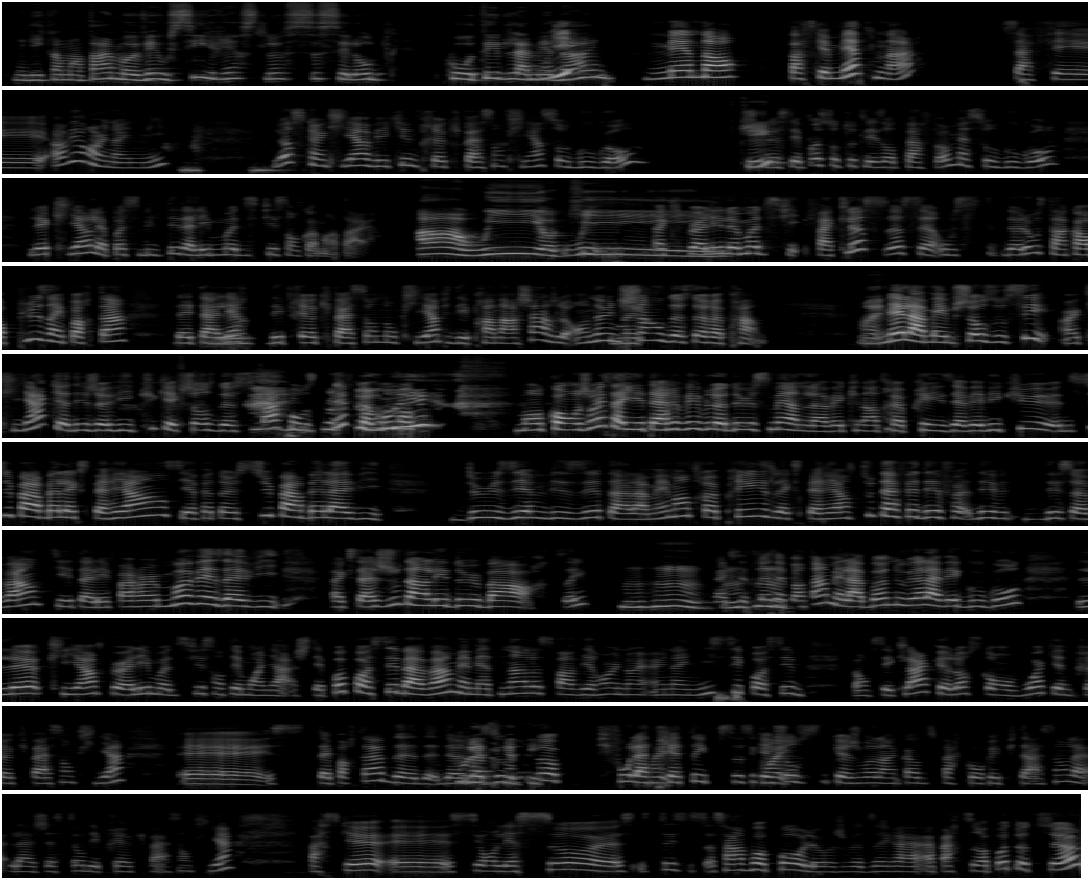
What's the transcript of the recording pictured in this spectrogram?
mais les commentaires mauvais aussi, ils restent là. Ça, c'est l'autre côté de la médaille. mais non. Parce que maintenant, ça fait environ un an et demi. Lorsqu'un client a vécu une préoccupation client sur Google, je ne le sais pas sur toutes les autres plateformes, mais sur Google, le client a la possibilité d'aller modifier son commentaire. Ah oui, OK. Oui, fait peut aller le modifier. Fait que là, ça, c'est de là où c'est encore plus important d'être alerte des préoccupations de nos clients puis de les prendre en charge. On a une chance de se reprendre. Mais la même chose aussi, un client qui a déjà vécu quelque chose de super positif, comme moi, mon, conjoint, ça y est arrivé il y a deux semaines là, avec une entreprise. Il avait vécu une super belle expérience, il a fait un super bel avis. Deuxième visite à la même entreprise, l'expérience tout à fait décevante, il est allé faire un mauvais avis. Fait que ça joue dans les deux barres, tu sais. Mmh c'est très mmh important, mais la bonne nouvelle avec Google, le client peut aller modifier son témoignage. C'était pas possible avant, mais maintenant, là, ça fait environ un, an et demi, c'est possible. Donc, c'est clair que lorsqu'on voit qu'il y a une préoccupation client, euh, c'est important de, résoudre ça puis il faut la traiter. Puis ça, c'est quelque chose aussi que je vois dans le cadre du parcours réputation, la, gestion des préoccupations clients. Parce que euh, si on laisse ça, euh, ça s'en va pas, là. Je veux dire, elle, ne partira pas toute seule.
